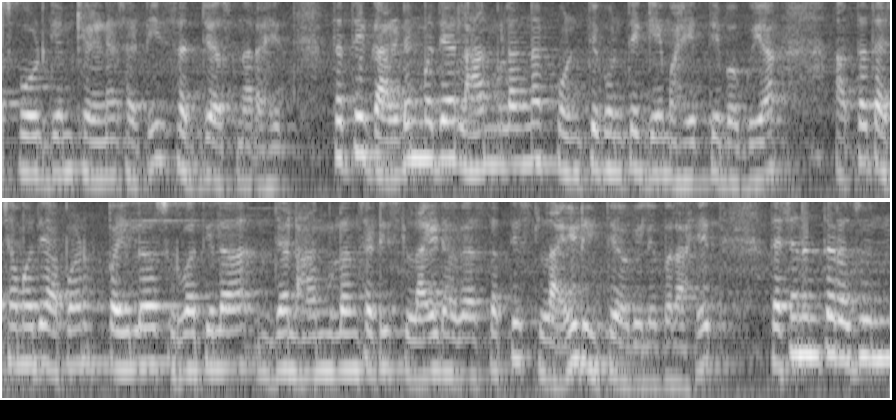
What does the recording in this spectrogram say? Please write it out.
स्पोर्ट गेम खेळण्यासाठी सज्ज असणार आहेत. तर ते गार्डनमध्ये लहान मुलांना कोणते कोणते गेम आहेत ते बघूया. आता त्याच्यामध्ये आपण पहिलं सुरुवातीला ज्या लहान मुलांसाठी स्लाईड हव्या असतात ते स्लाईड इथे अवेलेबल आहेत. त्याच्यानंतर अजून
